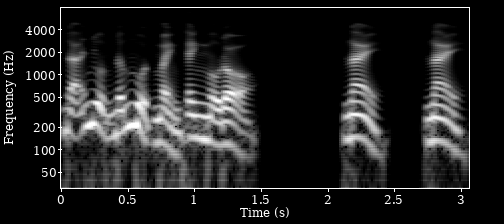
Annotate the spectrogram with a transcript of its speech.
đã nhuộm đẫm một mảnh tanh màu đỏ. Này, này!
